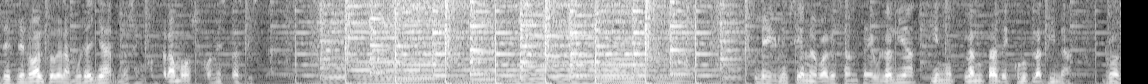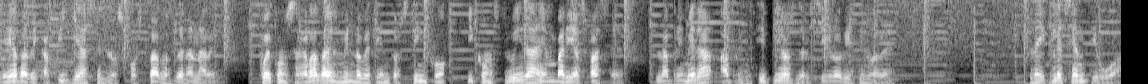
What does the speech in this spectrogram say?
Desde lo alto de la muralla nos encontramos con estas vistas. La iglesia nueva de Santa Eulalia tiene planta de cruz latina, rodeada de capillas en los costados de la nave. Fue consagrada en 1905 y construida en varias fases, la primera a principios del siglo XIX. La iglesia antigua,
